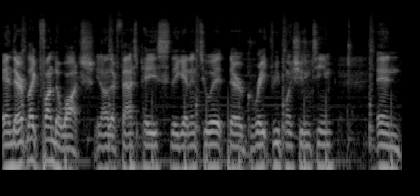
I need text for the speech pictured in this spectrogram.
and they're like fun to watch. You know, they're fast paced. They get into it. They're a great three point shooting team, and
